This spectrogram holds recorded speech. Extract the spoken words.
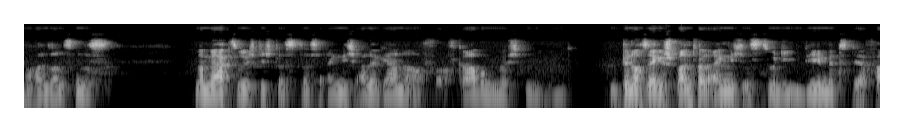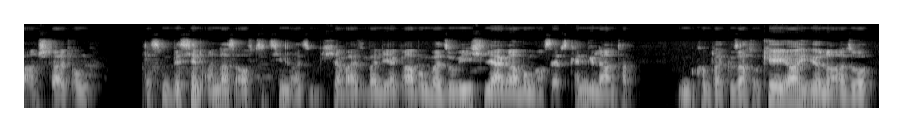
Aber ansonsten ist, man merkt so richtig, dass das eigentlich alle gerne auf, auf Grabung möchten. Und bin auch sehr gespannt, weil eigentlich ist so die Idee mit der Veranstaltung, das ein bisschen anders aufzuziehen als üblicherweise bei Lehrgrabung, weil so wie ich Lehrgrabung auch selbst kennengelernt habe, bekommt halt gesagt, okay, ja, hier, ne, also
